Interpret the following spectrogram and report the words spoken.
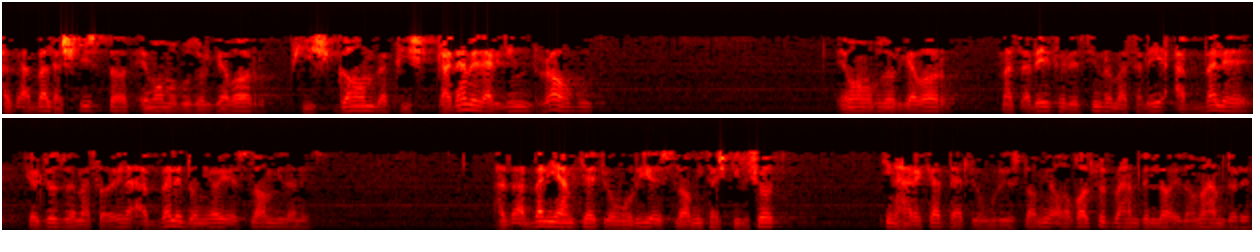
از اول تشخیص داد. امام بزرگوار پیشگام و پیش قدم در این راه بود. امام بزرگوار مسئله فلسطین رو مسئله اول یا جزو مسائل اول دنیای اسلام می‌دانست. از اولی هم که جمهوری اسلامی تشکیل شد این حرکت در جمهوری اسلامی آغاز شد و همدلله ادامه هم داره.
